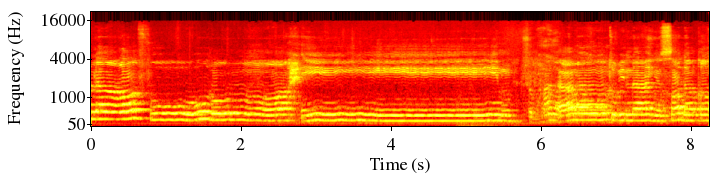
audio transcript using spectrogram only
لغفور رحيم. سبحان الله. آمنت بالله صدق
